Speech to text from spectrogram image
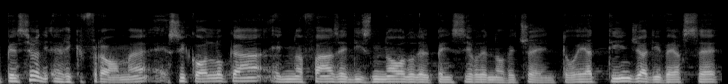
Il pensiero di Erich Fromm eh, si colloca in una fase di snodo del pensiero del Novecento e attinge a diverse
